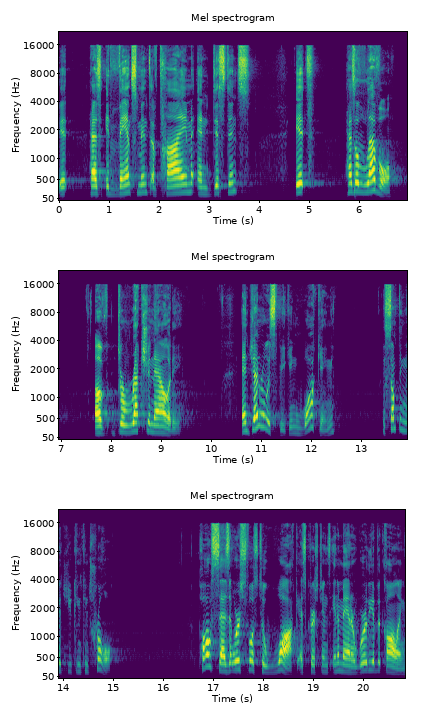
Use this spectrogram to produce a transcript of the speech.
it has advancement of time and distance it has a level of directionality. And generally speaking, walking is something that you can control. Paul says that we're supposed to walk as Christians in a manner worthy of the calling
